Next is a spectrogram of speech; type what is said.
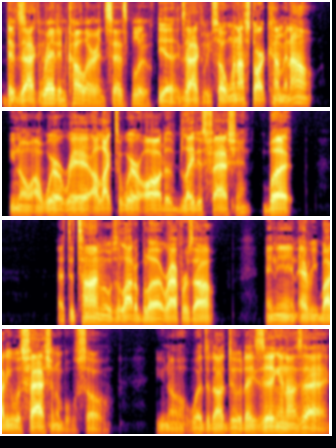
That's Exactly. red in color and says blue. Yeah, exactly. So when I start coming out, you know, I wear red. I like to wear all the latest fashion, but at the time it was a lot of blood rappers out and then everybody was fashionable. So, You know, what did I do? They zig and I zag.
